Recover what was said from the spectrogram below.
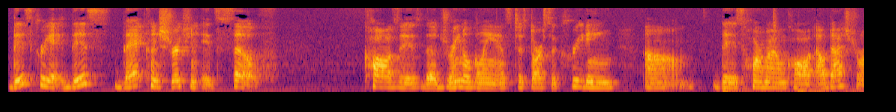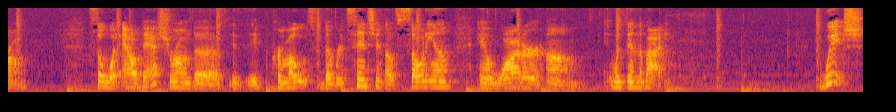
This create this that constriction itself causes the adrenal glands to start secreting um, this hormone called aldosterone. So what aldosterone does is it promotes the retention of sodium and water um, within the body, which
